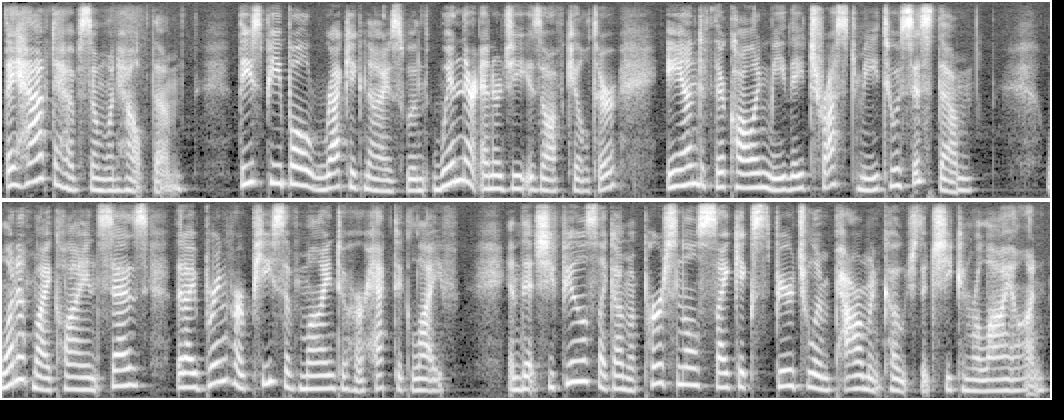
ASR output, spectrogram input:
They have to have someone help them. These people recognize when, when their energy is off kilter, and if they're calling me, they trust me to assist them. One of my clients says that I bring her peace of mind to her hectic life, and that she feels like I'm a personal, psychic, spiritual empowerment coach that she can rely on.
